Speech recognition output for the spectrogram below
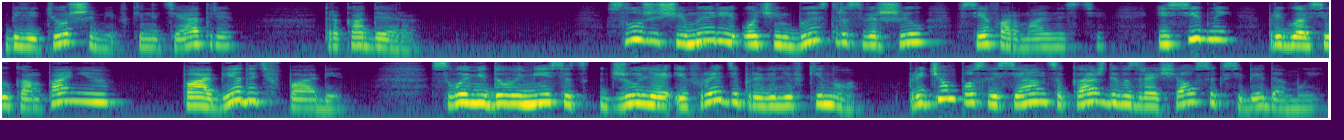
билетершами в кинотеатре Тракадера. Служащий мэрии очень быстро совершил все формальности, и Сидней пригласил компанию пообедать в пабе. Свой медовый месяц Джулия и Фредди провели в кино, причем после сеанса каждый возвращался к себе домой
